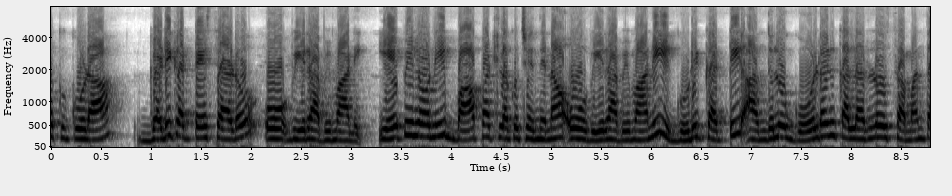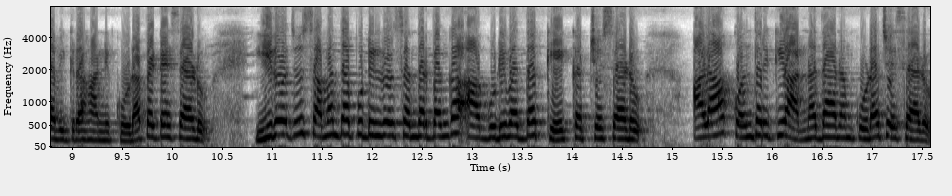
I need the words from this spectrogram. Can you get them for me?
కు కూడా గడి కట్టేశాడు ఓ వీరాభిమాని. ఏపీలోని బాపట్లకు చెందిన ఓ వీరాభిమాని గుడి కట్టి అందులో గోల్డెన్ కలర్లో సమంత విగ్రహాన్ని కూడా పెట్టేశాడు. ఈ రోజు సమంత పుట్టినరోజు సందర్భంగా ఆ గుడి వద్ద కేక్ కట్ చేశాడు. అలా కొందరికి అన్నదానం కూడా చేశాడు.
